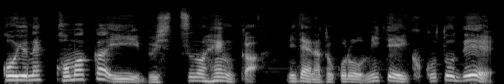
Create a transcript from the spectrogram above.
こういうね、細かい物質の変化みたいなところを見ていくことで、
